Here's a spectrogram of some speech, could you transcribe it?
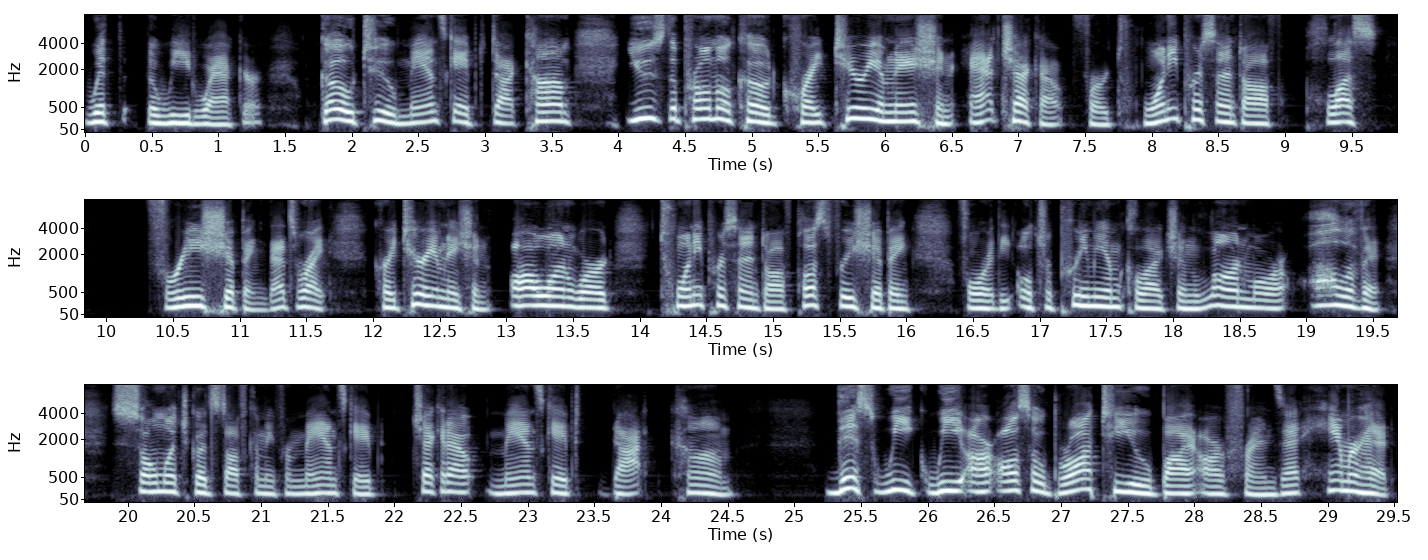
with the Weed Whacker. Go to manscaped.com, use the promo code Criterium Nation at checkout for 20% off plus free shipping. That's right. Criterium Nation, all one word, 20% off plus free shipping for the ultra premium collection, lawnmower, all of it. So much good stuff coming from Manscaped. Check it out, manscaped.com. This week, we are also brought to you by our friends at Hammerhead.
